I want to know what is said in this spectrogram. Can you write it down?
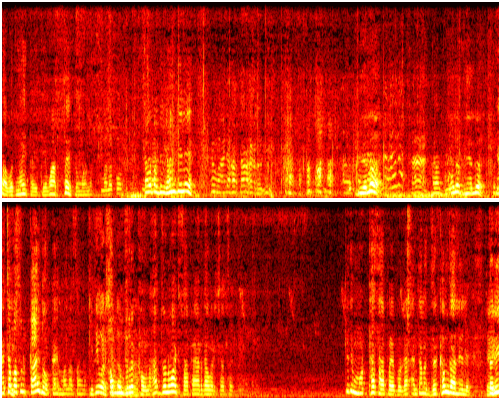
चावत नाही ताई ते वाटतंय तुम्हाला. मला काय पाटील घाण केली? माझ्या हातावर हागलं होती. गेलं हा, गेलं गेलं याच्यापासून काय धोका आहे मला सांगा. किती हा वर्ष उंदर खाऊन हा जुनवाट साप आहे अर्धा वर्षाचा किती मोठा साप आहे बघा आणि त्याला जखम झालेले तरी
